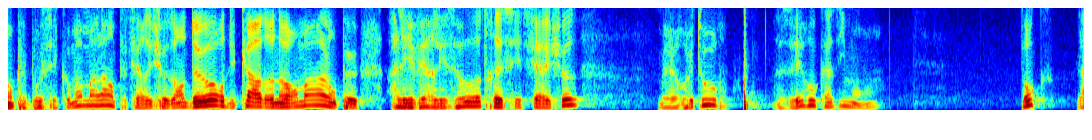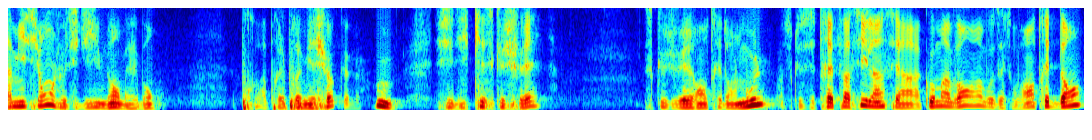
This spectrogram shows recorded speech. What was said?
on peut bosser comme un malin, on peut faire des choses en dehors du cadre normal, on peut aller vers les autres, essayer de faire les choses. Mais retour, zéro quasiment. Hein. Donc, la mission, je me suis dit, non, mais bon, après le premier choc, euh, j'ai dit, qu'est-ce que je fais? Est-ce que je vais rentrer dans le moule Parce que c'est très facile, hein, c'est comme un vent, hein, vous êtes rentré dedans,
